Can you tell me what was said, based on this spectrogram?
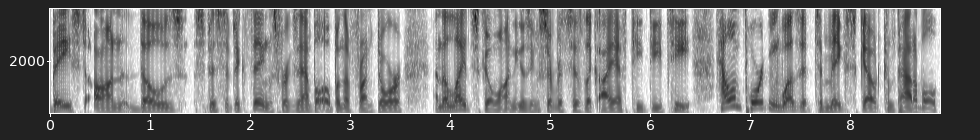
based on those specific things. For example, open the front door and the lights go on using services like IFTTT. How important was it to make Scout compatible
